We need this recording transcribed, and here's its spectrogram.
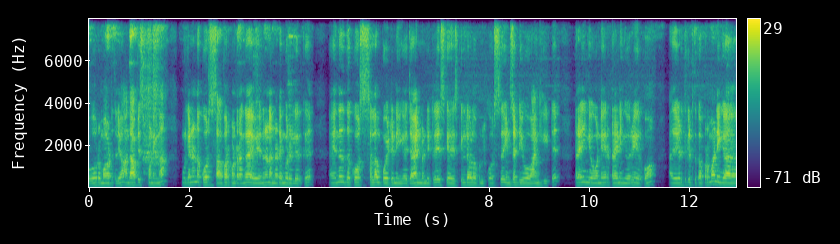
ஒவ்வொரு மாவட்டத்துலேயும். அந்த ஆஃபீஸ்க்கு போனீங்கன்னா உங்களுக்கு என்னென்ன கோர்சஸ் ஆஃபர் பண்ணுறாங்க என்னென்ன நடைமுறையில் இருக்குது எந்தெந்த கோர்ஸஸ் எல்லாம் போயிட்டு நீங்கள் ஜாயின் பண்ணிவிட்டு ஸ்கில் டெவலப்மெண்ட் கோர்ஸ் இன்சென்டிவோ வாங்கிக்கிட்டு ட்ரைனிங் ஒன் இயர் ட்ரைனிங் வரையும் இருக்கும். அது எடுத்துக்கிட்டதுக்கு அப்புறமா நீங்கள்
